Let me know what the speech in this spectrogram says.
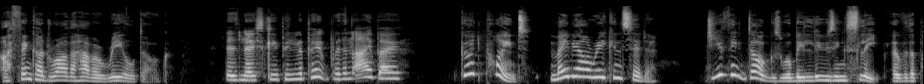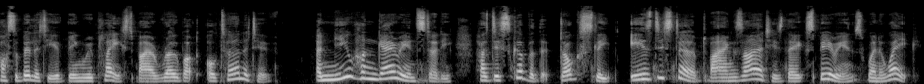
I think I'd rather have a real dog. There's no scooping the poop with an Aibo. Good point. Maybe I'll reconsider. Do you think dogs will be losing sleep over the possibility of being replaced by a robot alternative? A new Hungarian study has discovered that dogs' sleep is disturbed by anxieties they experience when awake.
